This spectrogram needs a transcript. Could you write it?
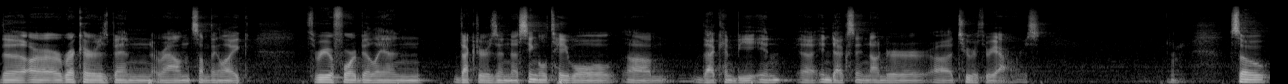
the, our record has been around something like three or four billion vectors in a single table um, that can be in, uh, indexed in under uh, two or three hours. So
